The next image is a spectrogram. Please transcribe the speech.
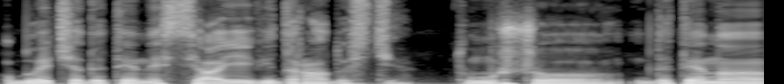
обличчя дитини сяє від радості, тому що дитина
